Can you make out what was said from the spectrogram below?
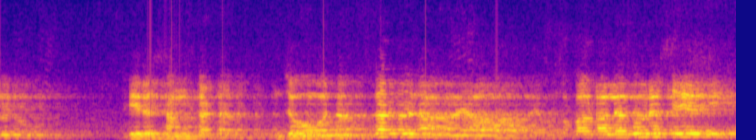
ਗੁਰੂ, ਫਿਰ ਸੰਕਟ ਜੋਨ ਗਰਭ ਨਾ ਆਇਓ। ਸੁਕਲ ਗੁਰ ਸੇਵੀ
